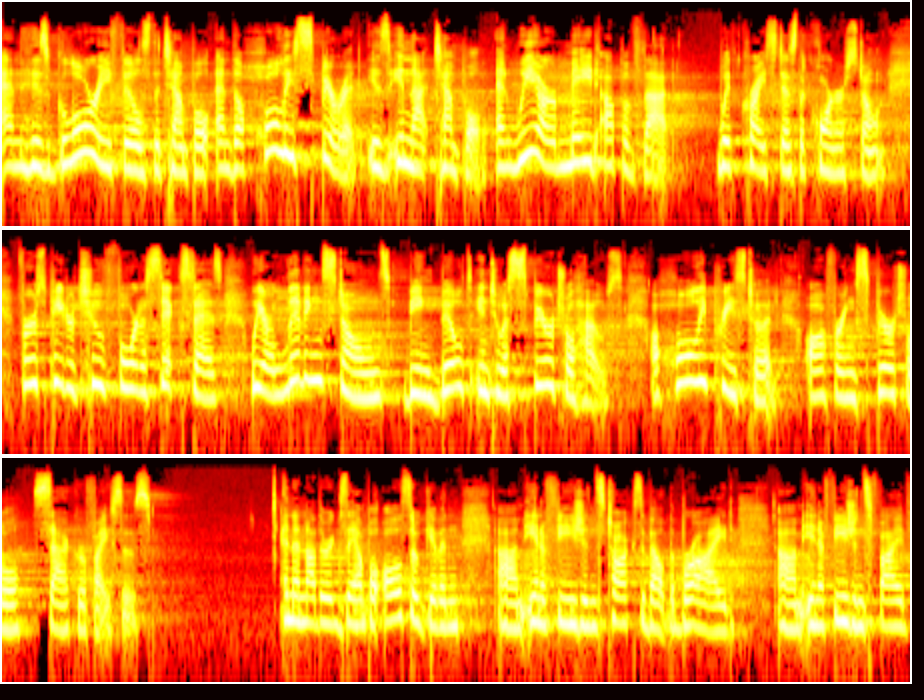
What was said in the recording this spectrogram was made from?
and his glory fills the temple, and the Holy Spirit is in that temple. And we are made up of that with Christ as the cornerstone. 1 Peter 2 4 to 6 says, We are living stones being built into a spiritual house, a holy priesthood offering spiritual sacrifices. And another example, also given um, in Ephesians, talks about the bride um, in Ephesians 5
